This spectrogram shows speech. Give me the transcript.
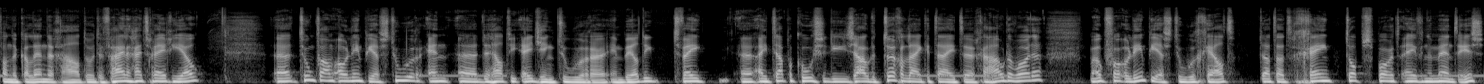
van de kalender gehaald door de veiligheidsregio... Eh, toen kwam Olympia's Tour en eh, de Healthy Aging Tour eh, in beeld. Die twee etappekoersen die zouden tegelijkertijd eh, gehouden worden. Maar ook voor Olympia's Tour geldt dat dat geen topsportevenement is.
